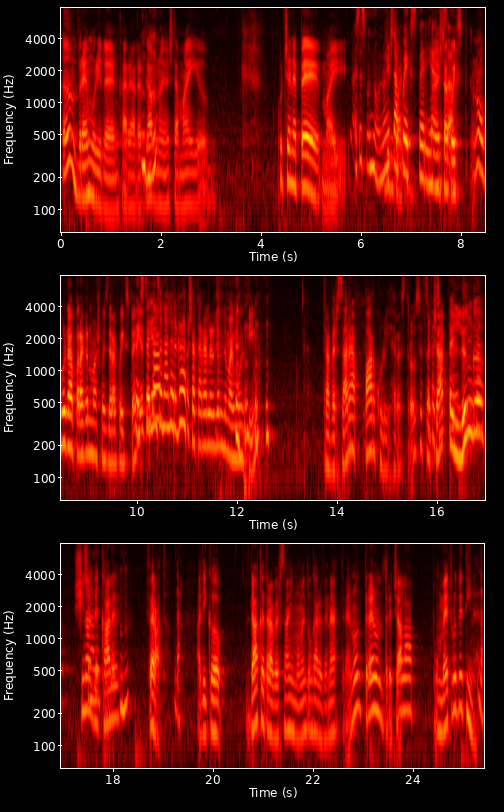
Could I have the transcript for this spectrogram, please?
În vremurile în care alergam Mhm. noi ăștia mai uh, cu CNP mai Să spun, nu, noi Din ăștia cu coace. experiență. Noi ăștia cu exp- nu cu neapărat că nu m-aș considera cu cu experiență, experiență dar în alergat. ăștia care alergăm de mai mult timp, traversarea parcului Herăstrău se făcea, făcea pe pe lângă lângă șina, șina de, de cale tren. Mhm. ferată. Da. Adică dacă traversai în momentul în care venea trenul, trenul trecea la un metru de tine. Da.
